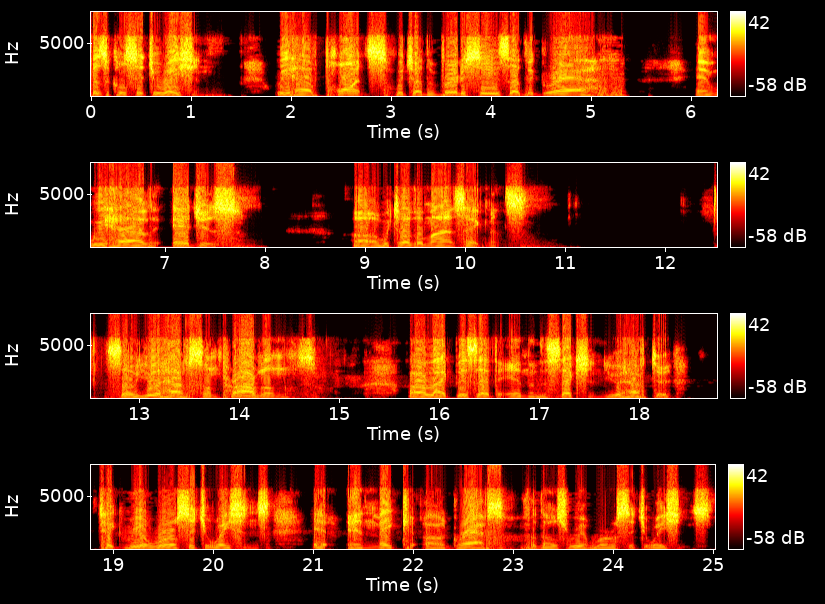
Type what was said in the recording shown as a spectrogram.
physical situation. We have points, which are the vertices of the graph, and we have edges, uh, which are the line segments. So you have some problems uh, like this at the end of the section. You have to take real world situations and make uh, graphs for those real world situations.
